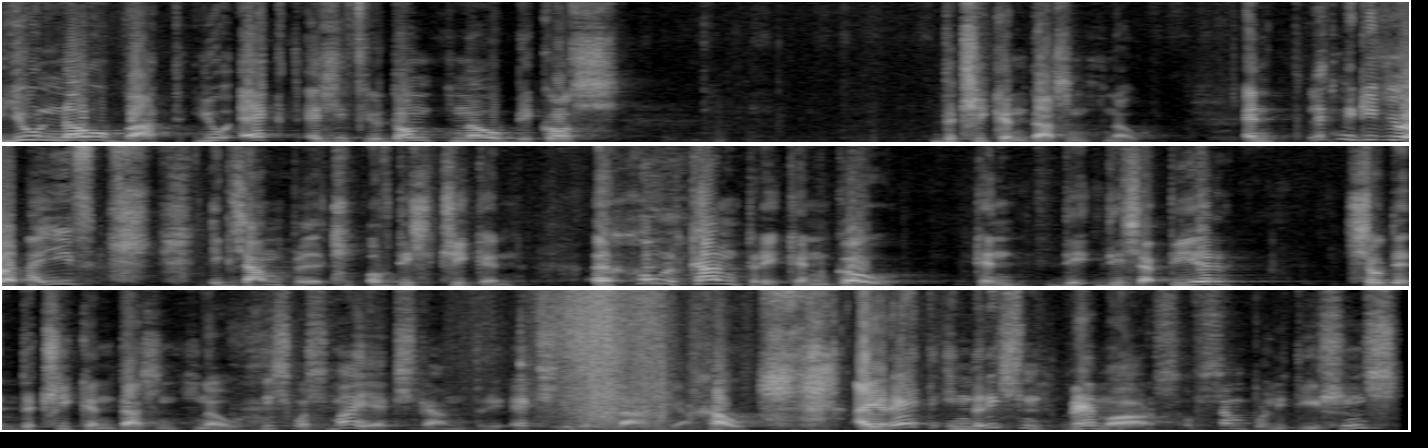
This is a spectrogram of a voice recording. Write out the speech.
you know, but you act as if you don't know because the chicken doesn't know. And let me give you a naive example of this chicken. A whole country can go, can di disappear so that the chicken doesn't know. This was my ex-country, ex-Yugoslavia. How? I read in recent memoirs of some politicians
